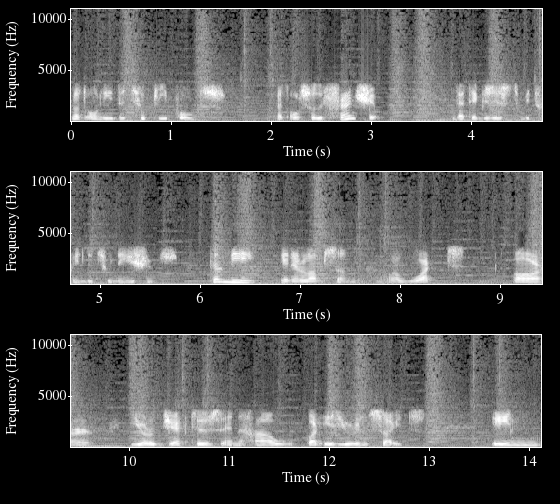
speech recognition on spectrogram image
Not only the two peoples, but also the friendship that exists between the two nations. Tell me in a lump sum uh, what are your objectives and how what is your insights in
